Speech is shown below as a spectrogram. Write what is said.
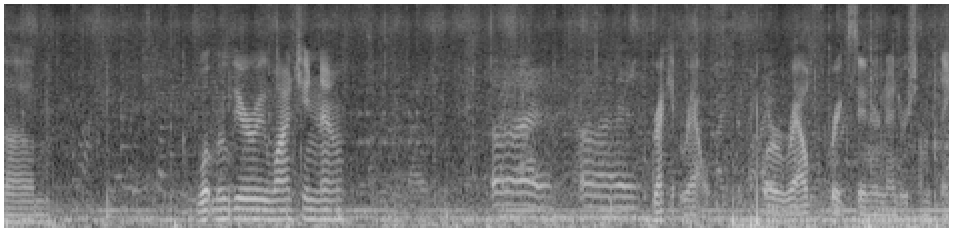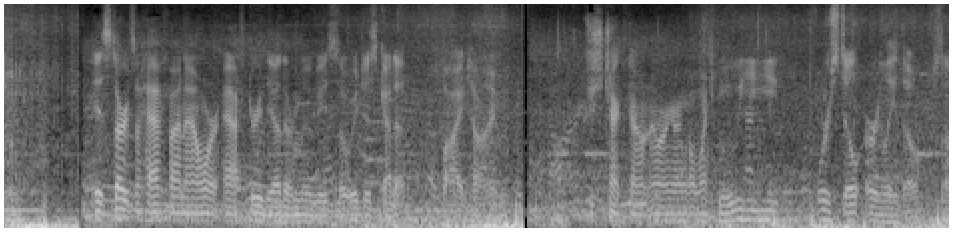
um what movie are we watching now? Uh, uh, Wreck It Ralph or Ralph Breaks the Internet or something. It starts a half an hour after the other movie, so we just gotta buy time. Just checked out now. We're gonna go watch a movie. We're still early though, so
